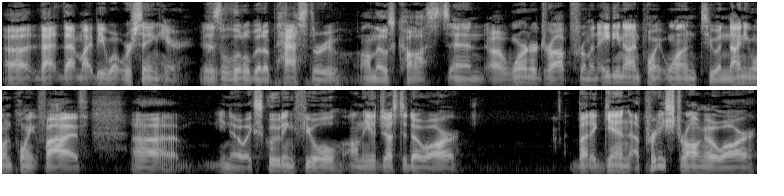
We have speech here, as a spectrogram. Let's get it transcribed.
uh, that that might be what we're seeing here is a little bit of pass through on those costs. And uh, Werner dropped from an 89.1 to a 91.5, uh, you know, excluding fuel on the adjusted OR. But again, a pretty strong OR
